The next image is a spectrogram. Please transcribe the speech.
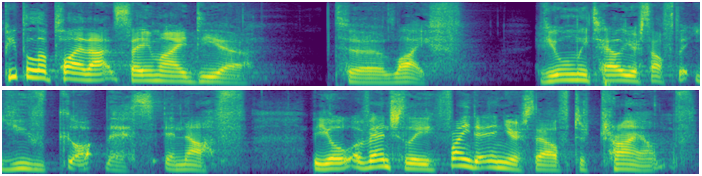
People apply that same idea to life. If you only tell yourself that you've got this enough, that you'll eventually find it in yourself to triumph.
